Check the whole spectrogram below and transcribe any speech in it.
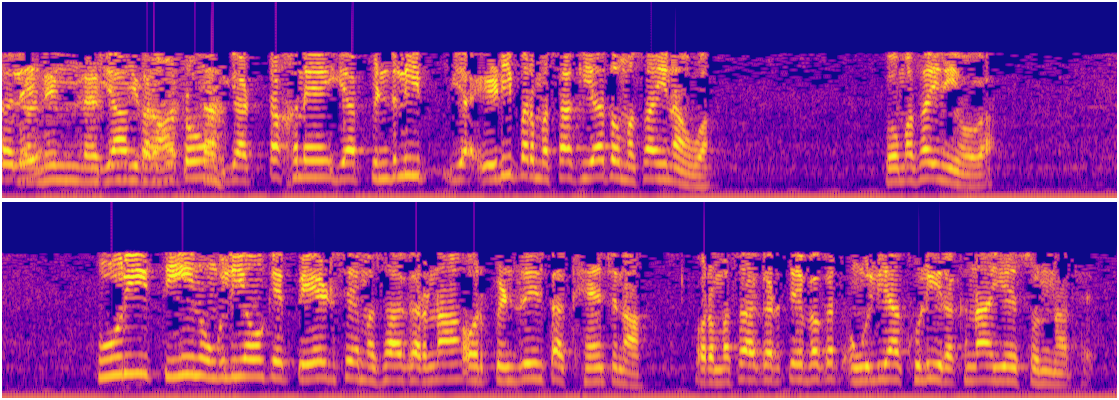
تلے یا کروٹوں یا ٹخنے یا پنڈلی یا ایڑی پر مسا کیا تو مسا ہی نہ ہوا۔ وہ مسا ہی نہیں ہوگا۔ پوری تین انگلیوں کے پیڑ سے مسا کرنا اور پنڈلی تک کھینچنا اور مسا کرتے وقت انگلیاں کھلی رکھنا یہ سنت ہے۔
